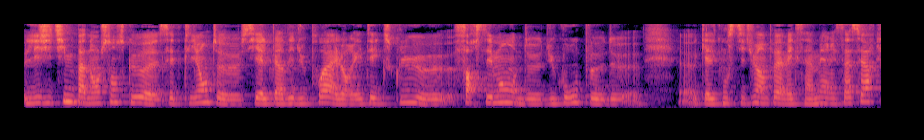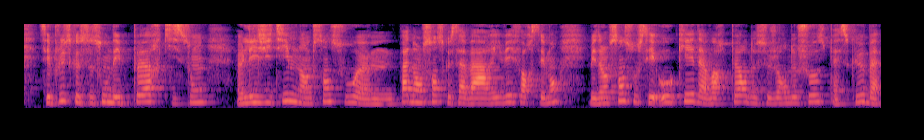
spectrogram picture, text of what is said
légitime pas dans le sens que euh, cette cliente, euh, si elle perdait du poids, elle aurait été exclue euh, forcément du groupe qu'elle constitue un peu avec sa mère et sa sœur. C'est plus que ce sont des peurs qui sont légitimes dans le sens où, pas dans le sens que ça va arriver forcément, mais dans le sens où c'est ok d'avoir peur de ce genre de choses parce que bah,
